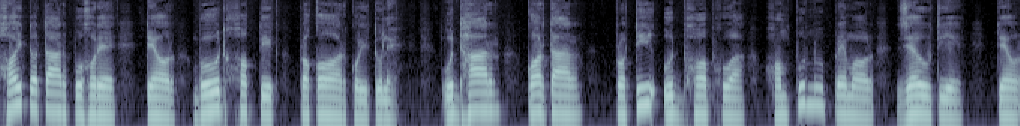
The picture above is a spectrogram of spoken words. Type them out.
সত্যতাৰ পোহৰে তেওঁৰ বোধ শক্তিক প্ৰকৰ কৰি তোলে। উদ্ধাৰ কৰ্তাৰ প্ৰতি উদ্ভৱ হোৱা সম্পূৰ্ণ প্ৰেমৰ জেউতিয়ে তেওঁৰ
